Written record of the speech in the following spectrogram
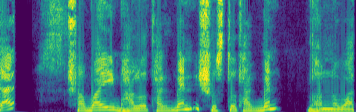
যায়। সবাই ভালো থাকবেন, সুস্থ থাকবেন। ধন্যবাদ।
